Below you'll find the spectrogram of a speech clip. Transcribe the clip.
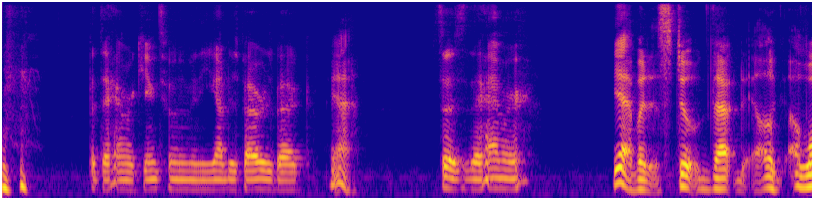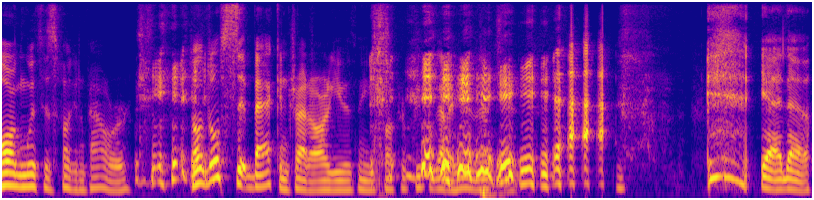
But the hammer came to him and he got his powers back. Yeah, So it's the hammer. Yeah, but it's still that uh, along with his fucking power. don't don't sit back and try to argue with me, fucker. People gotta hear that. Shit. Yeah, no.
